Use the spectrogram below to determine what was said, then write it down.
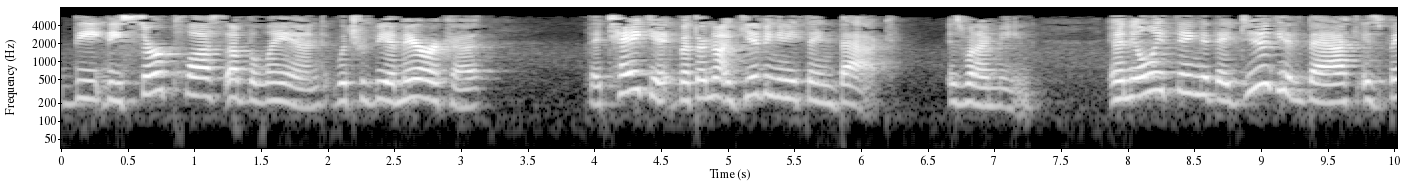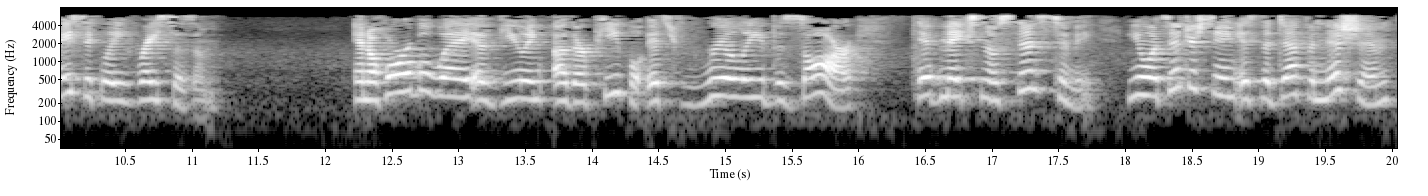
the, the surplus of the land, which would be America, they take it, but they're not giving anything back, is what I mean. And the only thing that they do give back is basically racism. And a horrible way of viewing other people. It's really bizarre. It makes no sense to me. You know, what's interesting is the definition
